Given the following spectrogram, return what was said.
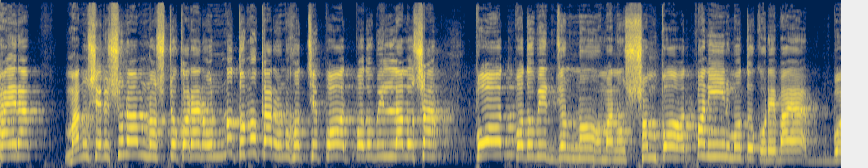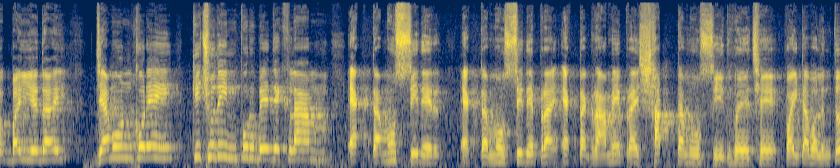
ভাইরা মানুষের সুনাম নষ্ট করার অন্যতম কারণ হচ্ছে পদ পদবীর লালসা। পদ পদবীর জন্য মানুষ সম্পদ, পানির মতো করে বাইয়ে দেয়। যেমন করে কিছুদিন পূর্বে দেখলাম একটা মসজিদের, একটা মসজিদে প্রায়, একটা গ্রামে প্রায় ষাটটা মসজিদ হয়েছে। কয়টা বলেন তো?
